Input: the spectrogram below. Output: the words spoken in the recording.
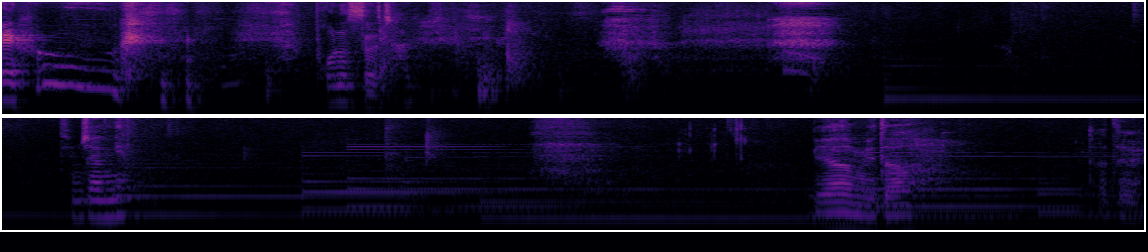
해후 보너스가 참 팀장님 미안합니다 다들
